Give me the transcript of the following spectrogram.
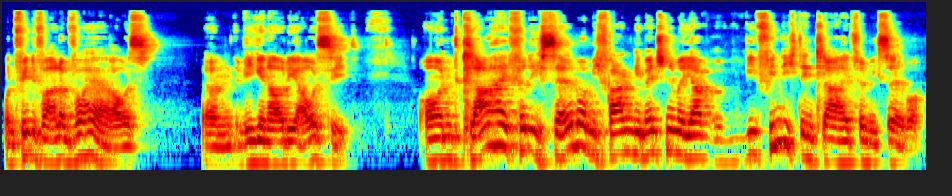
und finde vor allem vorher heraus, ähm, wie genau die aussieht. Und Klarheit für dich selber, mich fragen die Menschen immer, ja, wie finde ich denn Klarheit für mich selber?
